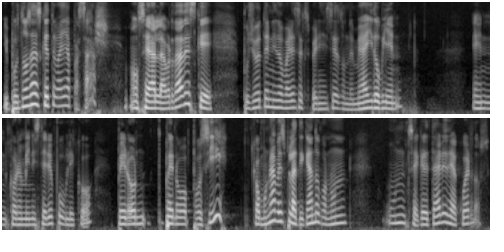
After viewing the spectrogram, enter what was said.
y pues no sabes qué te vaya a pasar. O sea, la verdad es que pues yo he tenido varias experiencias donde me ha ido bien, con el Ministerio Público, pero, pero pues sí, como una vez platicando con un, un secretario de acuerdos,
